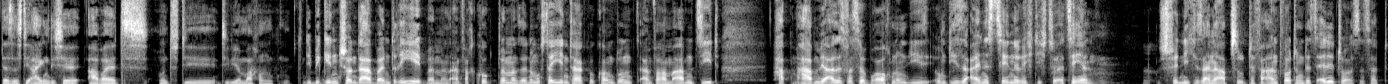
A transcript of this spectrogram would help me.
das ist die eigentliche Arbeit und die, die wir machen. Die beginnt schon da beim Dreh, wenn man einfach guckt, wenn man seine Muster jeden Tag bekommt und einfach am Abend sieht, hab, haben wir alles, was wir brauchen, um, die, um diese eine Szene richtig zu erzählen. Das finde ich ist eine absolute Verantwortung des Editors. Das hat,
